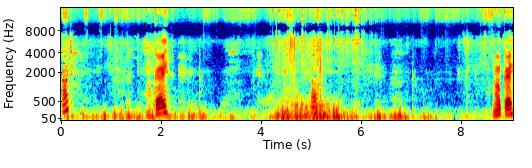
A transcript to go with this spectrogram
Uit? Oké. Zo. Oké.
